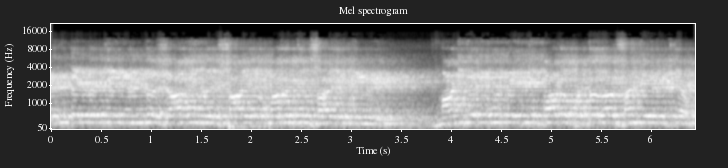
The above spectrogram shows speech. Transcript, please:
எந்த இடத்தில் எந்த ஜாதிகளை சாயல் மதத்தின் சாயல் இல்லை மனிதனை முன்வைத்து பாடப்பட்டதுதான் சங்க இலக்கியம்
